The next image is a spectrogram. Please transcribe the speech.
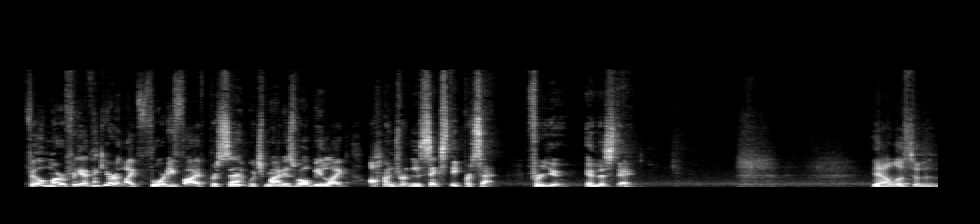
Phil Murphy, I think you're at like 45%, which might as well be like 160% for you in the state. Yeah, listen,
